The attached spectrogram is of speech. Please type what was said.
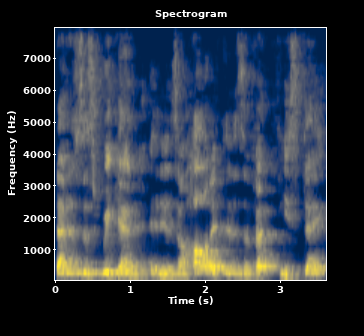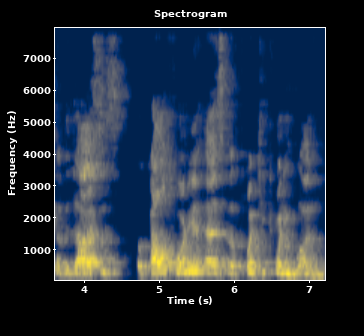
that is this weekend. It is a holiday, it is a feast day of the Diocese of California as of 2021,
